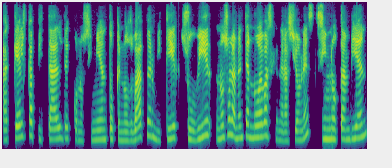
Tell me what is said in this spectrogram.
aquel capital de conocimiento que nos va a permitir subir no solamente a nuevas generaciones, sino también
